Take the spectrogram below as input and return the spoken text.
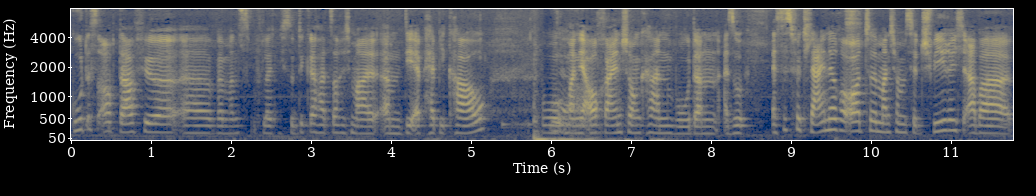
gut ist auch dafür, äh, wenn man es vielleicht nicht so dicke hat, sag ich mal, ähm, die App Happy Cow, wo ja. man ja auch reinschauen kann, wo dann, also es ist für kleinere Orte manchmal ein bisschen schwierig, aber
